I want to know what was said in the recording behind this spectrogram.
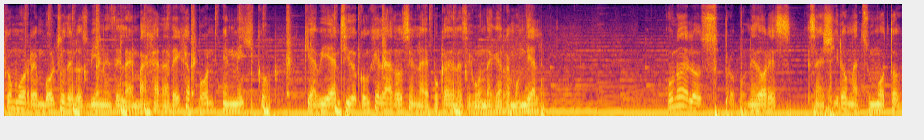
como reembolso de los bienes de la Embajada de Japón en México, que habían sido congelados en la época de la Segunda Guerra Mundial. Uno de los proponedores, Sanshiro Matsumoto,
